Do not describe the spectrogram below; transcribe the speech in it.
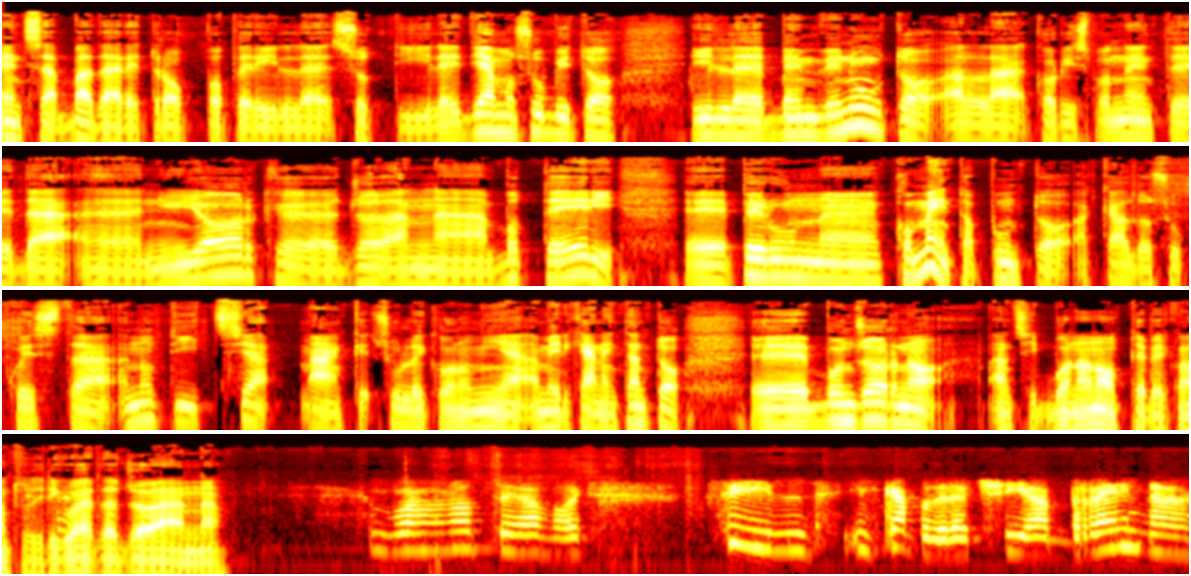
senza badare troppo per il sottile. Diamo subito il benvenuto alla corrispondente da eh, New York, eh, Giovanna Botteri, eh, per un eh, commento appunto a caldo su questa notizia, ma anche sull'economia americana. Intanto buongiorno, anzi buonanotte per quanto ti riguarda Giovanna. Buonanotte a voi. Sì, il, il capo della CIA, Brennan,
